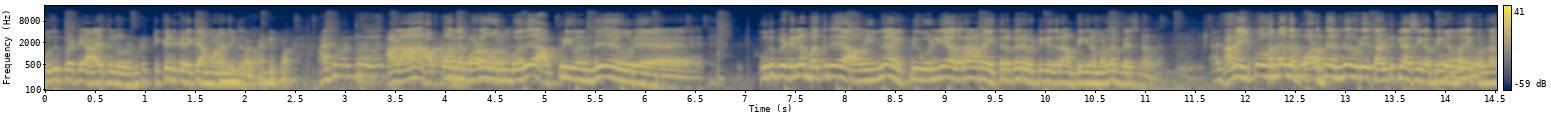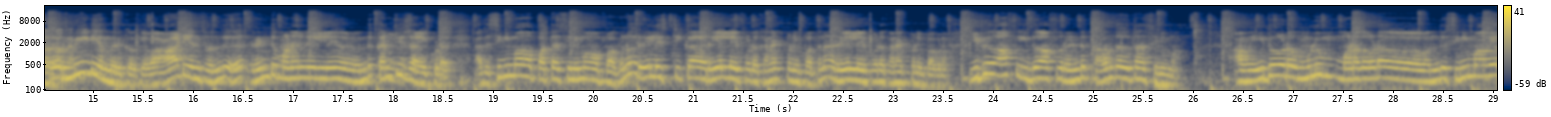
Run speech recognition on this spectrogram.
புதுப்பேட்டை ஆயிரத்தி ஒருவனுக்கு டிக்கெட் கிடைக்காம அலைஞ்சிட்டு கண்டிப்பா இருந்தோம் கண்டிப்பா. அது வந்து ஆனா அப்போ அந்த படம் வரும்போது அப்படி வந்து ஒரு புதுப்பேட்டையெல்லாம் பார்த்துட்டு அவன் என்ன இப்படி ஒல்லியாகிறான் ஆனா இத்தனை பேர் வெட்டிட்டு இருக்கிறான் அப்படிங்கிற மாதிரி தான் பேசுனாங்க. ஆனா இப்போ வந்து அந்த படத்தை வந்து அப்படியே கல்ட் கிளாசிக் அப்படிங்கிற மாதிரி ஒரு கொண்டாடுறாங்க மீடியம் இருக்கு ஓகேவா ஆடியன்ஸ் வந்து ரெண்டு மனநிலையும் வந்து கன்ஃபியூஸ் ஆகக்கூடாது அது சினிமாவை பார்த்தா சினிமாவை பார்க்கணும் ரியலிஸ்டிக்காக ரியல் லைஃபோட கனெக்ட் பண்ணி பார்த்தோன்னா ரியல் லைஃபோட கனெக்ட் பண்ணி பார்க்கணும். இது ஆஃப் இது ஆஃப் ரெண்டு கலந்தது தான் சினிமா அவன் இதோட முழு மனதோட வந்து சினிமாவே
